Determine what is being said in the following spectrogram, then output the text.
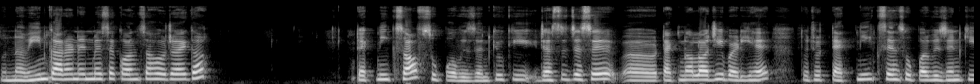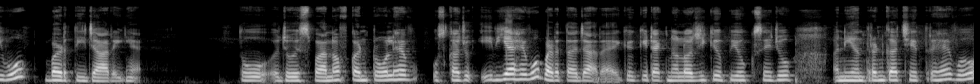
तो नवीन कारण इनमें से कौन सा हो जाएगा? टेक्निक्स ऑफ़ सुपरविज़न क्योंकि जैसे जैसे टेक्नोलॉजी बढ़ी है तो जो टेक्निक्स हैं सुपरविज़न की वो बढ़ती जा रही हैं। तो जो स्पान ऑफ़ कंट्रोल है, उसका जो एरिया है वो बढ़ता जा रहा है, क्योंकि टेक्नोलॉजी के उपयोग से जो नियंत्रण का क्षेत्र है, वो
